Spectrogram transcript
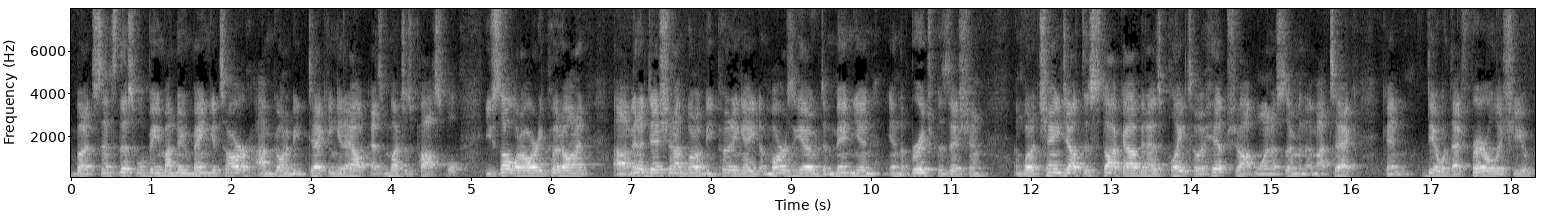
But since this will be my new main guitar, I'm going to be decking it out as much as possible. You saw what I already put on it. Um, in addition, I'm going to be putting a DiMarzio Dominion in the bridge position. I'm going to change out this stock Ibanez plate to a Hipshot one, assuming that my tech can deal with that ferrule issue.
